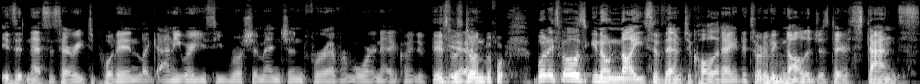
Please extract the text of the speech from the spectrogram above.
is it necessary to put in like anywhere you see Russia mentioned forevermore now? Kind of this was done before, but I suppose you know, nice of them to call it out. It sort of Mm. acknowledges their stance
